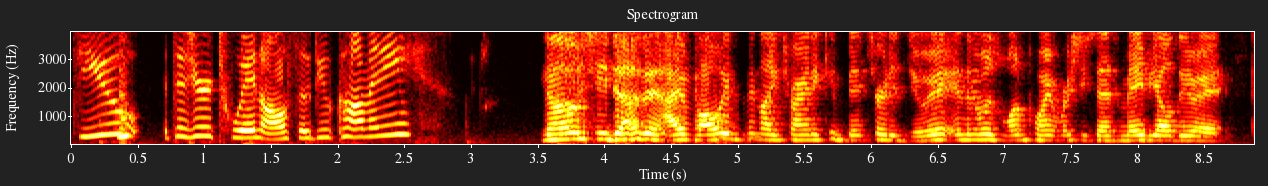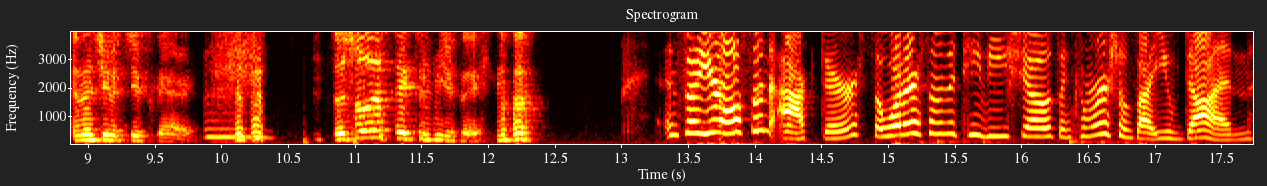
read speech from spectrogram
Do you? Does your twin also do comedy? No, she doesn't. I've always been like trying to convince her to do it, and there was one point where she says, "Maybe I'll do it," and then she was too scared. so she'll just stick to music. And so you're also an actor. So what are some of the TV shows and commercials that you've done?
